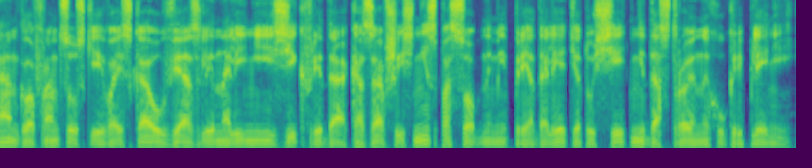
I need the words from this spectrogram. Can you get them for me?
англо-французские войска увязли на линии Зигфрида, оказавшись неспособными преодолеть эту сеть недостроенных укреплений.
